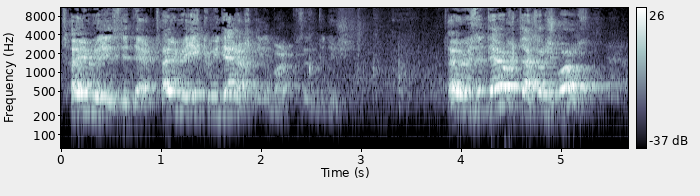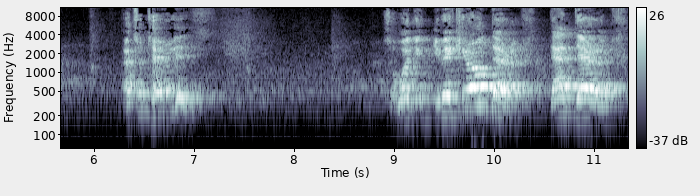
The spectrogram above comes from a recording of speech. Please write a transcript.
Torah is the derech. Torah ikri derech, the Gemara says in Kedusha. Torah is the derech to HaKadosh Baruch That's what Torah is. So when you, you make your own derech, that derech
